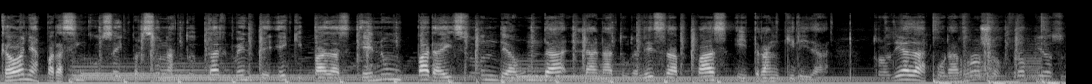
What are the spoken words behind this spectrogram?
Cabañas para 5 o 6 personas totalmente equipadas en un paraíso donde abunda la naturaleza, paz y tranquilidad. Rodeadas por arroyos propios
